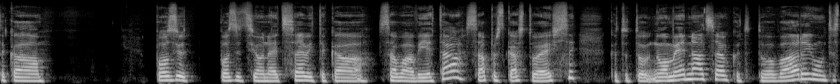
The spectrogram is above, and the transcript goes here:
Tā kā pozi pozicionēt sevi savā vietā, saprast, kas tu esi, ka tu to nomierināt sev, ka tu to vari. Tas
